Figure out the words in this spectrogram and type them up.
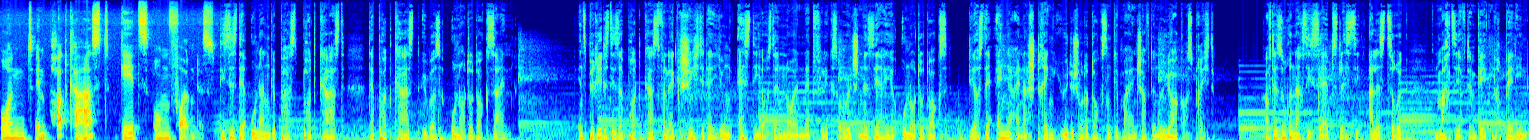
Und im Podcast geht es um Folgendes. Dies ist der Unangepasst Podcast, der Podcast übers Unorthodoxsein. Inspiriert ist dieser Podcast von der Geschichte der jungen Esti aus der neuen Netflix-Original-Serie Unorthodox, die aus der Enge einer streng jüdisch-orthodoxen Gemeinschaft in New York ausbricht. Auf der Suche nach sich selbst lässt sie alles zurück und macht sich auf den Weg nach Berlin,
